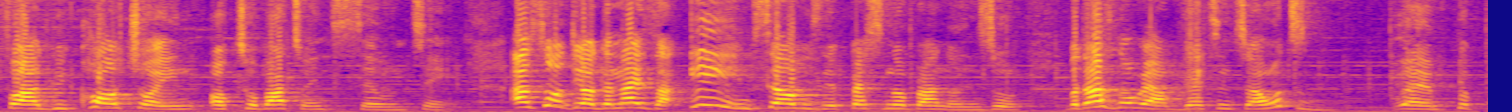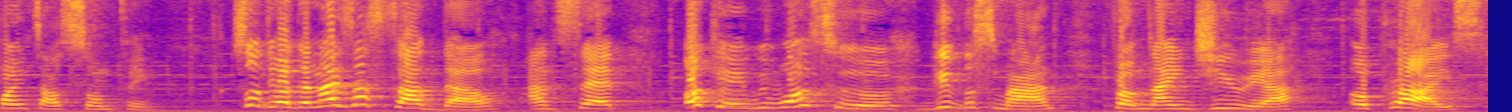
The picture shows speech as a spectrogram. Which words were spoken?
for agriculture in October 2017. And so the organizer, he himself is a personal brand on his own. But that's not where I'm getting to. I want to um, point out something. So the organizer sat down and said, okay, we want to give this man from Nigeria a prize.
